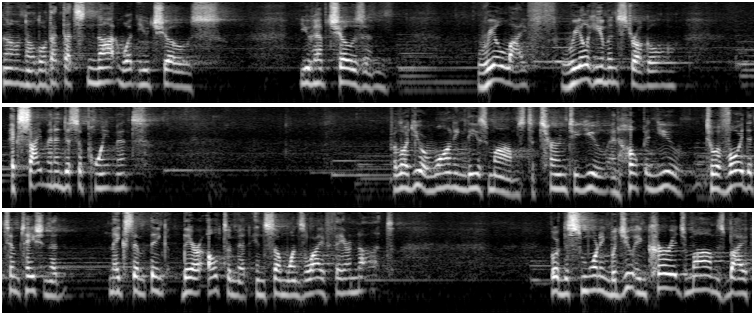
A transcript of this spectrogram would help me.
No, no, Lord, that, that's not what you chose. You have chosen real life, real human struggle, excitement and disappointment. For Lord, you are wanting these moms to turn to you and hope in you, to avoid the temptation that makes them think they are ultimate in someone's life. They are not. Lord, this morning, would you encourage moms by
